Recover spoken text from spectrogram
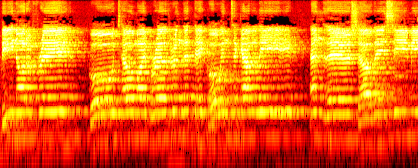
Be not afraid, go tell my brethren that they go into Galilee, and there shall they see me.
